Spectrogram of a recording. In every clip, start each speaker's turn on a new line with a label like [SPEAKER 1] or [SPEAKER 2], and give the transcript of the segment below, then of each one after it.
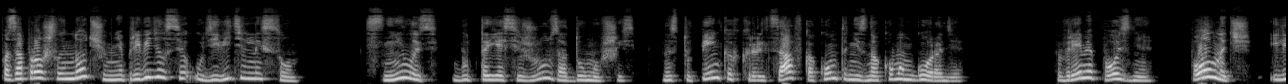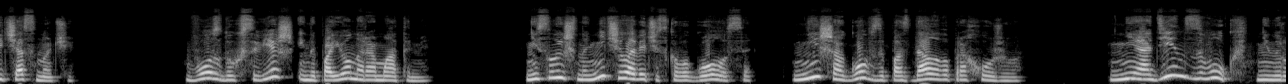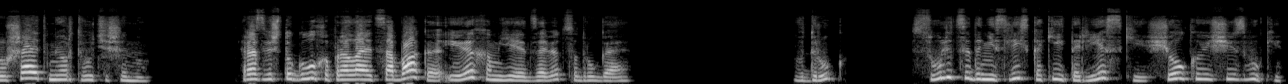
[SPEAKER 1] Позапрошлой ночью мне привиделся удивительный сон. Снилось, будто я сижу, задумавшись, на ступеньках крыльца в каком-то незнакомом городе. Время позднее, полночь или час ночи. Воздух свеж и напоен ароматами. Не слышно ни человеческого голоса, ни шагов запоздалого прохожего. Ни один звук не нарушает мертвую тишину. Разве что глухо пролает собака, и эхом ей отзовется другая. Вдруг с улицы донеслись какие-то резкие, щелкающие звуки.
